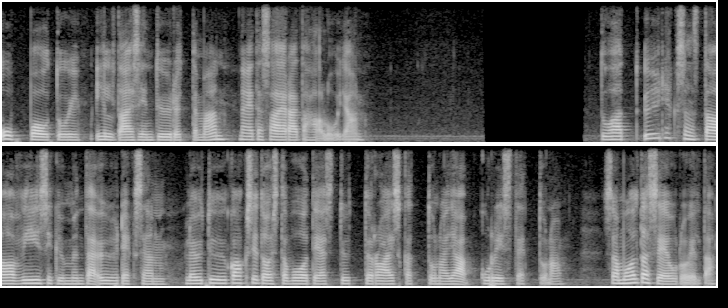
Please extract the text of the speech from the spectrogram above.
uppoutui iltaisin tyydyttämään näitä sairaita halujaan. 1959 löytyy 12-vuotias tyttö raiskattuna ja kuristettuna samoilta seuduilta.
